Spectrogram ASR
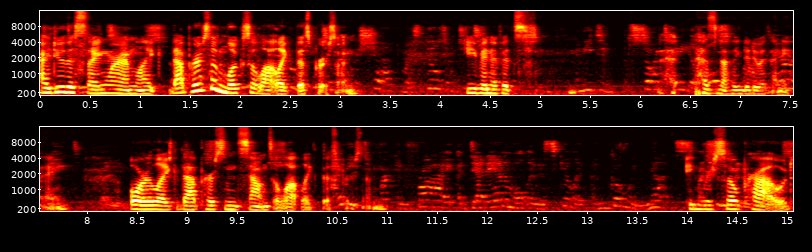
I do this thing where I'm like, that person looks a lot like this person, even if it's has nothing to do with anything. Or like that person sounds a lot like this person. And we're so proud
